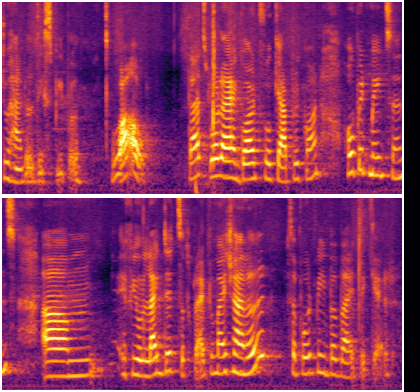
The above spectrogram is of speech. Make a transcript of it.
to handle these people. Wow that's what i got for capricorn. Hope it made sense. Um, if you liked it subscribe to my channel. Support me. Bye bye take care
